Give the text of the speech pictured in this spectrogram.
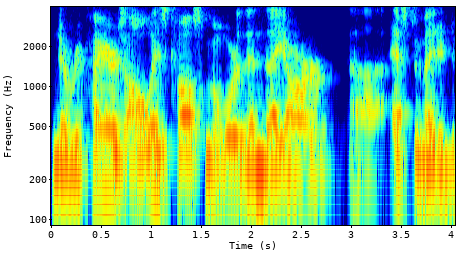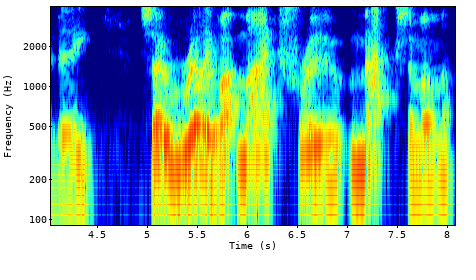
You know, repairs always cost more than they are uh, estimated to be. So really what my true maximum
